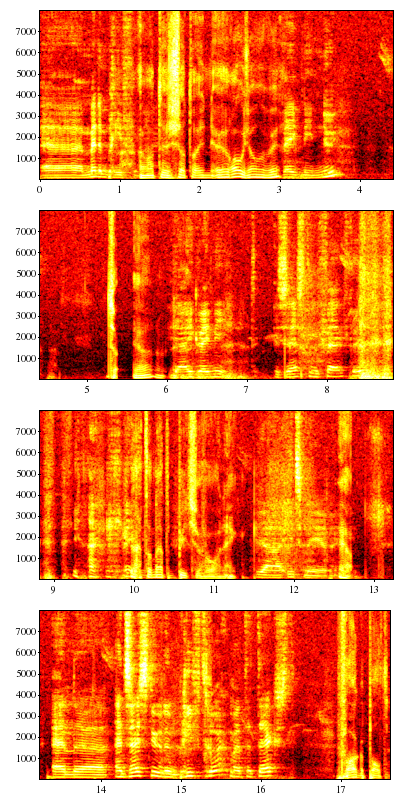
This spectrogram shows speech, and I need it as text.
Eh, met een brief. En wat is dat in euro zo ongeveer? Weet niet nu. Zo, ja, Ja, ik weet niet. 1650? ja, ik had er net een pizza voor, denk ik. ja, iets meer. Ja, En, eh, en zij stuurde een brief terug met de tekst. valkenpot.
